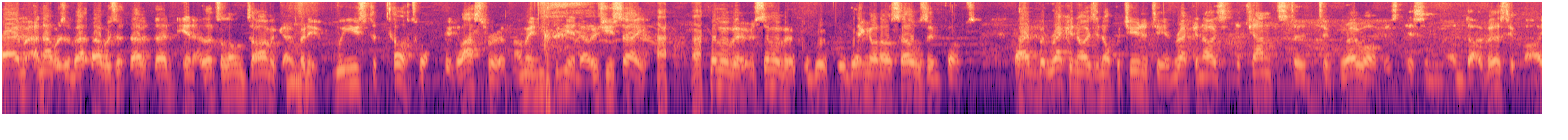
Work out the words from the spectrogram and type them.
Um, and that was about that was that, that, you know that's a long time ago. But it, we used to tut what people asked for them. I mean, you know, as you say, some of it some of it we bring on ourselves in pubs. Um, but recognising opportunity and recognising the chance to, to grow our business and, and, diversify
